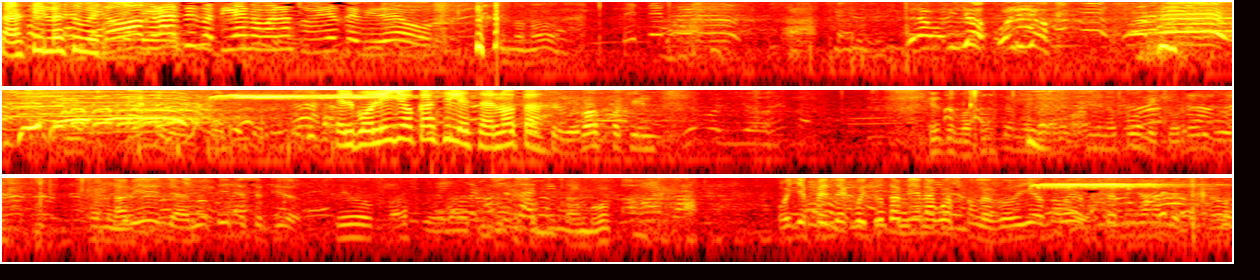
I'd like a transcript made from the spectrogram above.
así lo sube. No, gracias a ti ya no van a subir este video. El bolillo casi les anota. Este, güey, vas, Paquín. Está bien, ya no tiene sentido. Oye, pendejo, y tú también aguas con las rodillas, no vayas a hacer ninguna pendejada.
